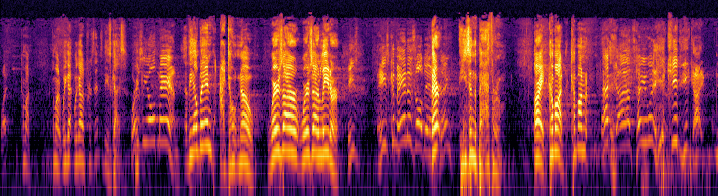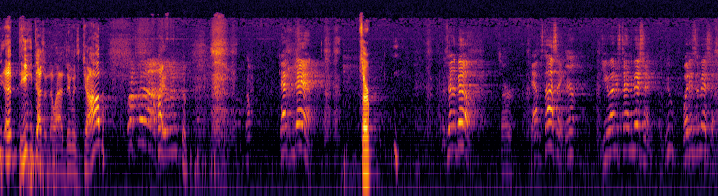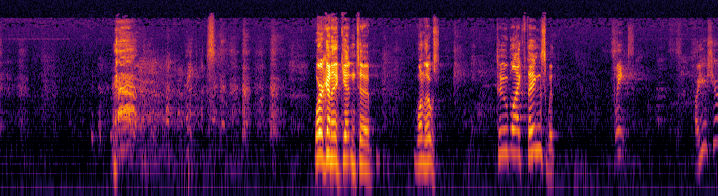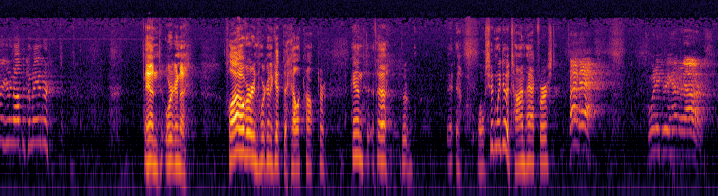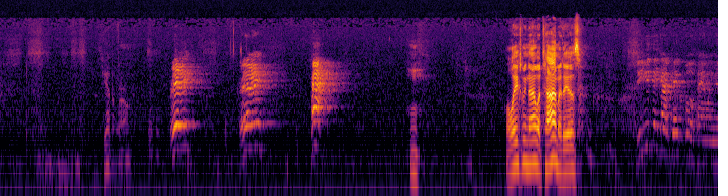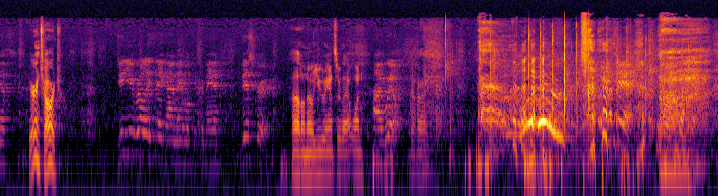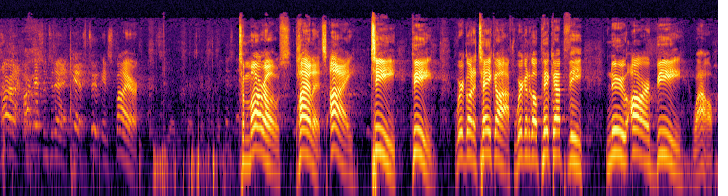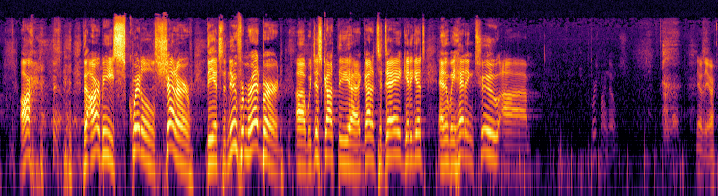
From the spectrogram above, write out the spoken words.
What? Come on, come on. We got we got to present to these guys. Where's the old man? The old man? I don't know. Where's our Where's our leader? He's he's commanding this whole damn There. thing. He's in the bathroom. All right, come on, come on. That guy, I'll tell you what, he kid, he got, uh, he doesn't know how to do his job. Captain Dan. Sir. Lieutenant Bill. Sir. Captain Stassi. Do you understand the mission? I do. What is the mission? We're gonna get into one of those tube-like things with wings. Are you sure you're not the commander? And we're gonna fly over, and we're gonna get the helicopter, and the, the well, shouldn't we do a time hack first? Time hack. 2,300 hours. You have a phone. Ready? Ready? Hack. Well, at least we know what time it is. Do you think I'm capable of handling this? You're in charge. Do you really think I'm able to command this crew? I don't know. You answer that one. I will. All right. All right, our mission today is to inspire tomorrow's pilots, ITP. We're going to take off. We're going to go pick up the new RB. Wow. R, the RB Squiddle Shutter. The, it's the new from Redbird. Uh, we just got the uh, got it today, getting it, and then we're heading to. Uh, where's my notes? There they are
